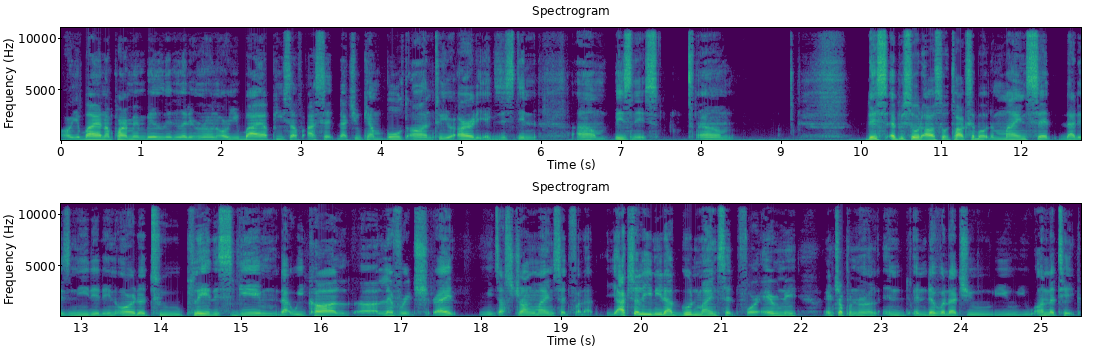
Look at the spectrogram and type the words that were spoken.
or you buy an apartment building, let it run, or you buy a piece of asset that you can bolt on to your already existing um, business. Um, this episode also talks about the mindset that is needed in order to play this game that we call uh, leverage, right? It needs a strong mindset for that. You actually you need a good mindset for every entrepreneurial endeavor that you you you undertake.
